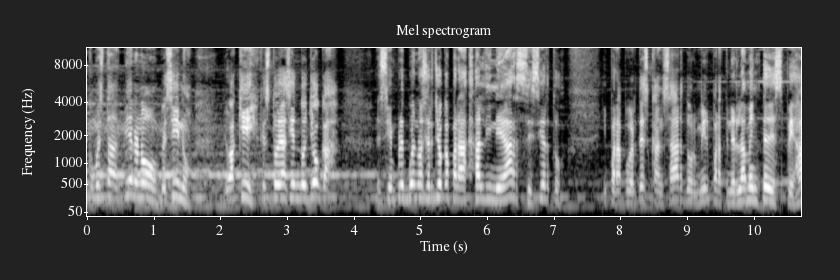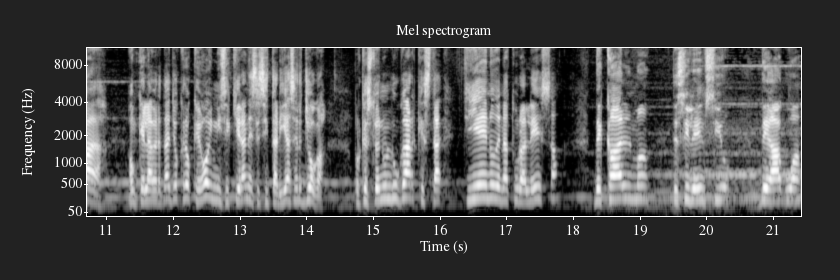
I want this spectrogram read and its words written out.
¿cómo estás? ¿Bien o no, vecino? Aquí, que estoy haciendo yoga. Siempre es bueno hacer yoga para alinearse, ¿cierto? Y para poder descansar, dormir, para tener la mente despejada. Aunque la verdad yo creo que hoy ni siquiera necesitaría hacer yoga, porque estoy en un lugar que está lleno de naturaleza, de calma, de silencio, de agua,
